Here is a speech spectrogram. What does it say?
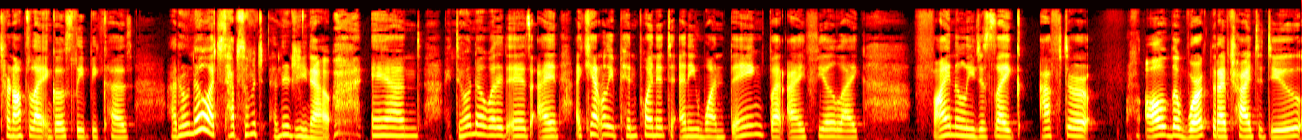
turn off the light and go sleep because I don't know. I just have so much energy now. And I don't know what it is. I I can't really pinpoint it to any one thing, but I feel like finally just like after all the work that I've tried to do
